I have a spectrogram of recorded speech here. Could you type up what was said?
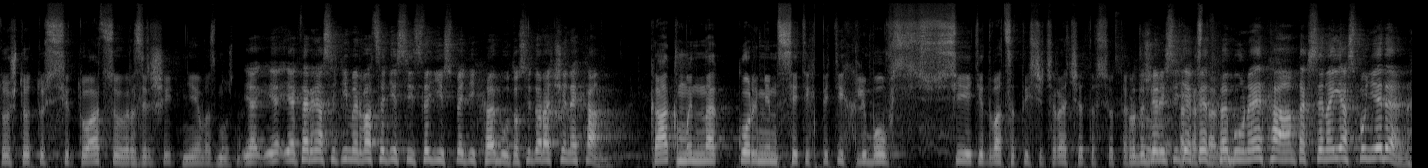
то, что эту ситуацию разрешить невозможно. Jak, jak jak tady nasytíme 20 tisíc lidí z pěti chlebů, to si to radši nechám. Как мы накормим с этих пяти хлебов все эти 20 тысяч? Раньше это все так, Protože když si так těch pět оставим. chlebů nechám, tak se nají aspoň jeden.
